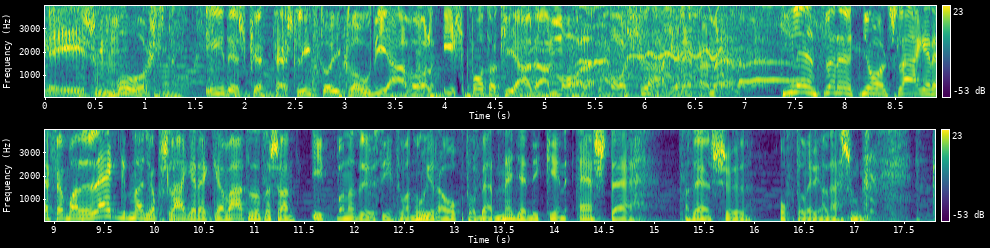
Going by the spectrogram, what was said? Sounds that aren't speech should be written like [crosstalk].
És most Édes Kettes Liptai Klaudiával és Pataki Ádámmal a Sláger fm 95-8 sláger FM a legnagyobb slágerekkel változatosan. Itt van az ősz, itt van újra, október 4-én este az első októberi adásunk.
